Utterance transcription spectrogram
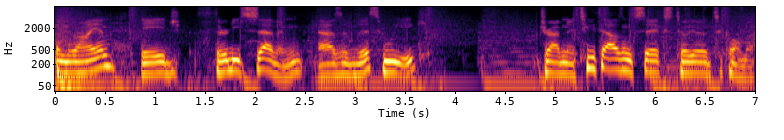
I'm Ryan, age 37 as of this week, driving a 2006 Toyota Tacoma.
